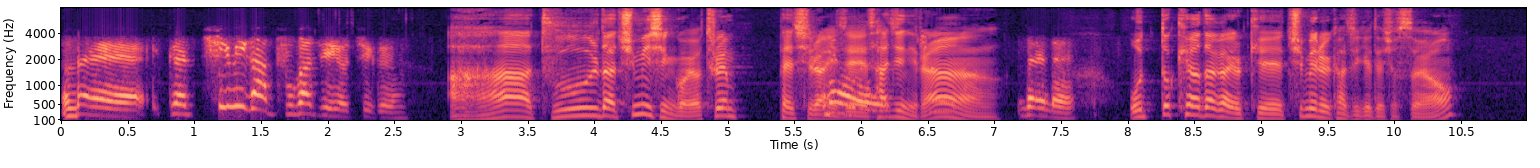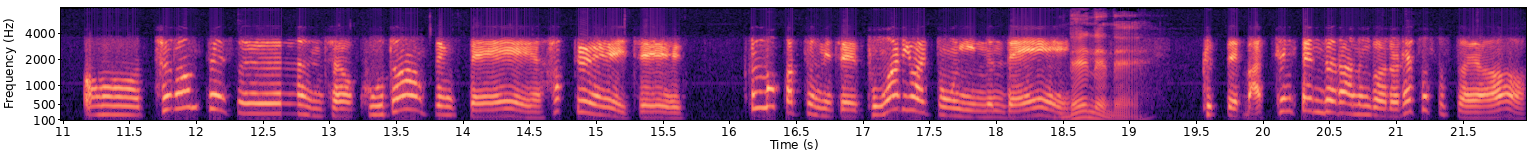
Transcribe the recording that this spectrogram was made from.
네, 그 취미가 두 가지예요, 지금. 아, 둘 다 취미신 거예요? 트럼펫이랑 네. 이제 사진이랑. 네네. 어떻게 하다가 이렇게 취미를 가지게 되셨어요? 어, 트럼펫은 제가 고등학생 때 학교에 이제 클럽 같은 이제 동아리 활동이 있는데 네네네. 그때 마칭 밴드라는 거를 했었었어요.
